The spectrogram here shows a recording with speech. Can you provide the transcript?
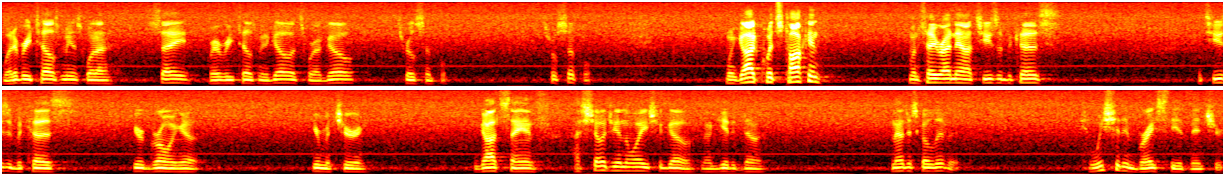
Whatever He tells me is what I say. Wherever He tells me to go, it's where I go. It's real simple. It's real simple. When God quits talking, I'm going to tell you right now, it's usually because it's usually because you're growing up. You're maturing. God's saying, I showed you in the way you should go. Now get it done. Now just go live it. And we should embrace the adventure.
